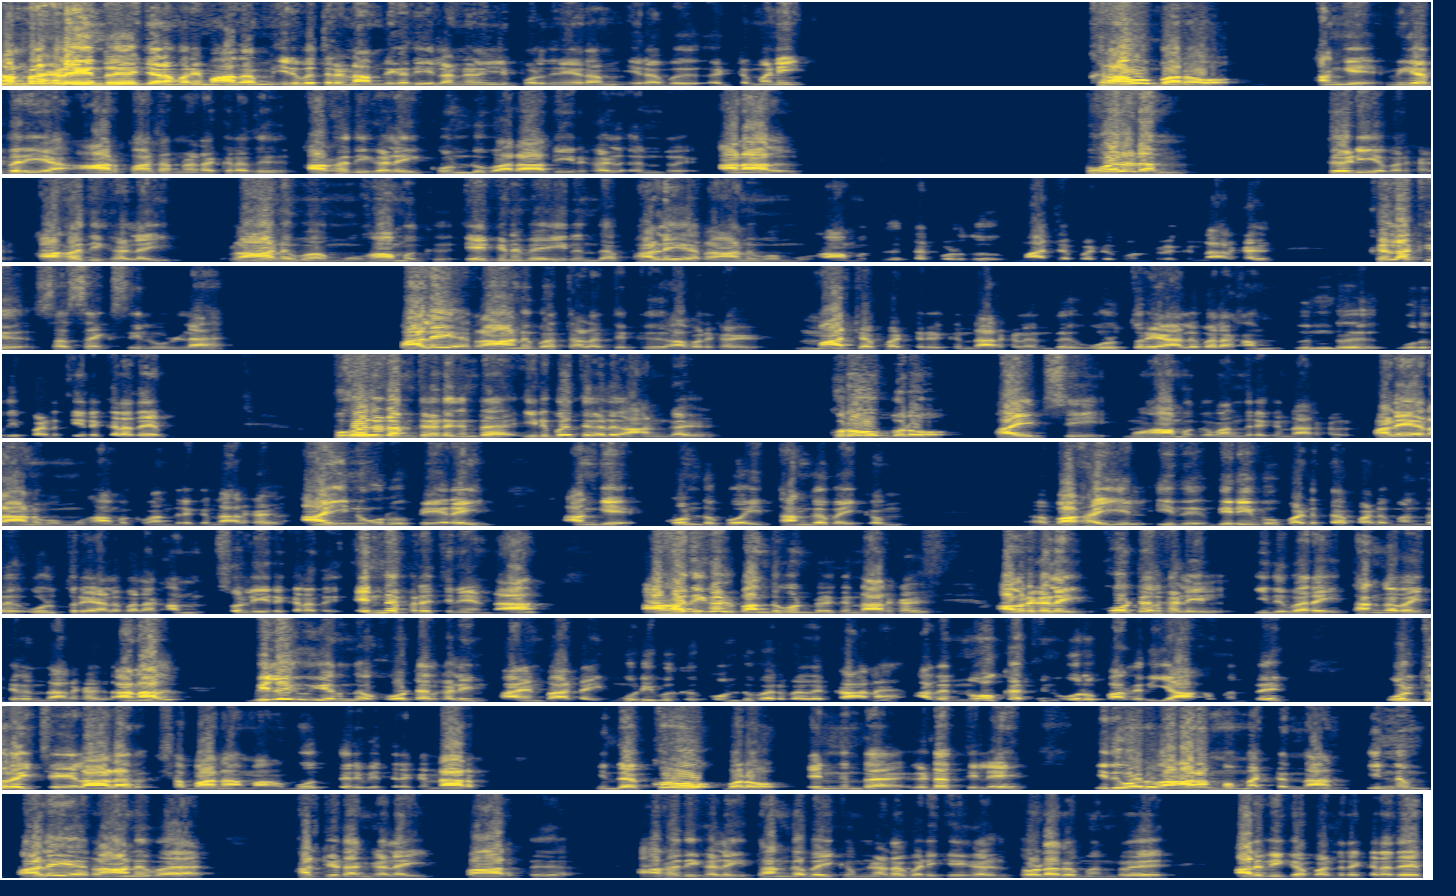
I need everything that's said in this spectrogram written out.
நண்பர்களே இன்று ஜனவரி மாதம் இருபத்தி இரண்டாம் தேதி லண்டனில் இப்பொழுது நேரம் இரவு எட்டு மணி. கிரவுபரோ அங்கே மிகப்பெரிய ஆர்ப்பாட்டம் நடக்கிறது. அகதிகளை கொண்டு வராதீர்கள் என்று. ஆனால் புகலிடம் தேடியவர்கள் அகதிகளை இராணுவ முகாமுக்கு ஏற்கனவே இருந்த பழைய ராணுவ முகாமுக்கு தற்பொழுது மாற்றப்பட்டுக் கொண்டிருக்கின்றார்கள். கிழக்கு சசெக்ஸில் உள்ள பழைய ராணுவ தளத்துக்கு அவர்கள் மாற்றப்பட்டிருக்கின்றார்கள் என்று உள்துறை அலுவலகம் இன்று உறுதிப்படுத்தியிருக்கிறது. புகலிடம் தேடுகின்ற இருபத்தி ஏழு ஆண்கள் குரோபுரோ பயிற்சி முகாமுக்கு வந்திருக்கின்றார்கள். பழைய இராணுவ முகாமுக்கு வந்திருக்கின்றார்கள். ஐநூறு பேரை அங்கே கொண்டு போய் தங்க வைக்கும் வகையில் இது விரிவுபடுத்தப்படும் என்று உள்துறை அலுவலகம் சொல்லி இருக்கிறது என்ன பிரச்சனைன்னா அகதிகள் வந்து கொண்டிருக்கின்றார்கள். அவர்களை ஹோட்டல்களில் இதுவரை தங்க வைத்திருந்தார்கள். ஆனால் விலை உயர்ந்த ஹோட்டல்களின் பயன்பாட்டை முடிவுக்கு கொண்டு வருவதற்கான அதன் நோக்கத்தின் ஒரு பகுதியாகும் என்று உள்துறை செயலாளர் ஷபானா மஹமூத் தெரிவித்திருக்கிறார் இந்த குரோ பரோ என்கின்ற இடத்திலே இது ஒரு ஆரம்பம் மட்டும்தான். இன்னும் பழைய ராணுவ கட்டிடங்களை பார்த்து அகதிகளை தங்க வைக்கும் நடவடிக்கைகள் தொடரும் என்று அறிவிக்கப்பட்டிருக்கிறது.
